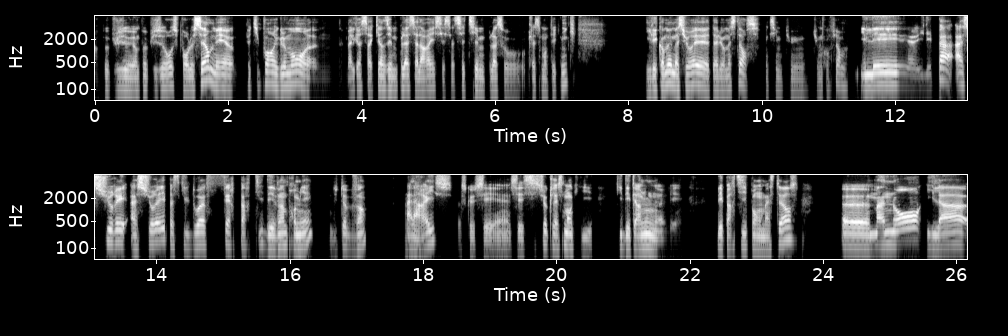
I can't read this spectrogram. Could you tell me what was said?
un peu plus, un peu plus heureuse pour le CERN, mais euh, petit point règlement, euh, malgré sa 15e place à la race et sa 7e place au, au, classement technique, il est quand même assuré d'aller au Masters. Maxime, tu, tu me confirmes? Il est, il est pas assuré, assuré parce qu'il doit faire partie des 20 premiers, du top 20 à la race, parce que c'est ce classement qui, qui détermine les, les participants au Masters. Euh, maintenant, il a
